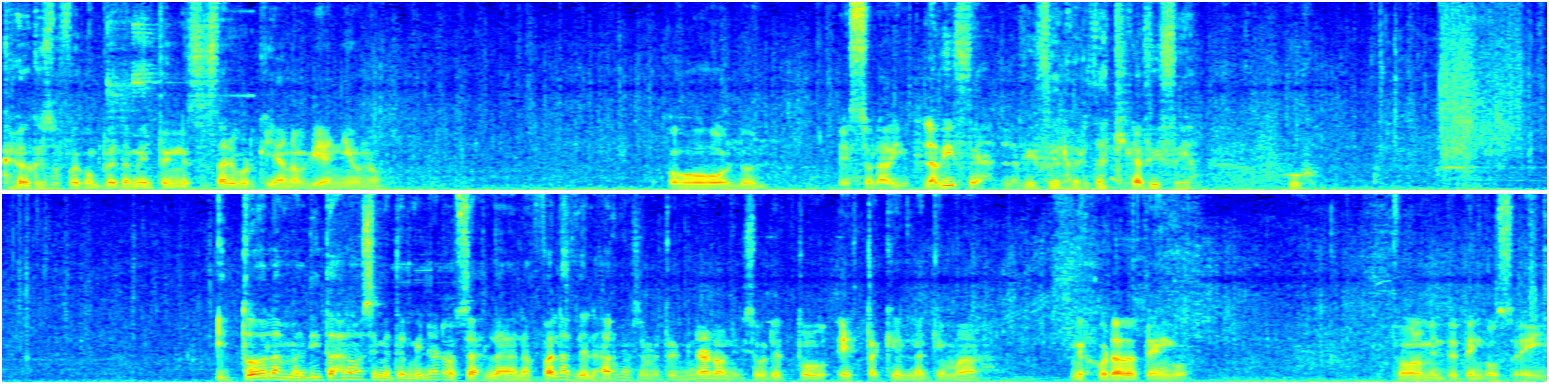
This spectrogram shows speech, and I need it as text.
Creo que eso fue completamente innecesario porque ya no había ni uno. Oh, lol. Eso la vi. La vi fea. La vi fea, la verdad que la vi fea. Y todas las malditas armas se me terminaron. O sea, la- las balas de las armas se me terminaron. Y sobre todo esta, que es la que más mejorada tengo. Solamente tengo seis.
